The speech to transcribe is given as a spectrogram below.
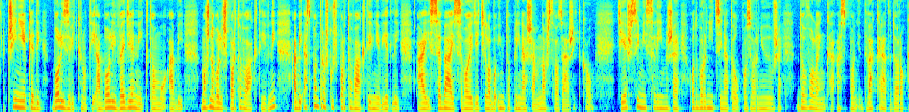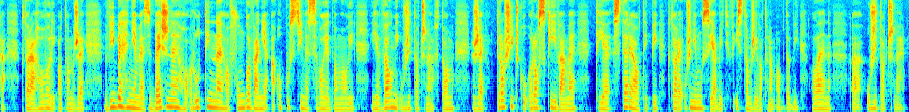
či niekedy boli zvyknutí a boli vedení k tomu, aby možno boli športovo aktívni, aby aspoň trošku športovo aktívne viedli aj seba, aj svoje deti, lebo im to prináša množstvo zážitkov. Tiež si myslím, že odborníci na to upozorňujú, že dovolenka aspoň dvakrát do roka, ktorá hovorí o tom, že vybehneme z bežného, rutinného fungovania a opustíme svoje domovy, je veľmi užitočná v tom, že trošičku rozkývame tie stereotypy, ktoré už nemusia byť v istom životnom období len uh, užitočné.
